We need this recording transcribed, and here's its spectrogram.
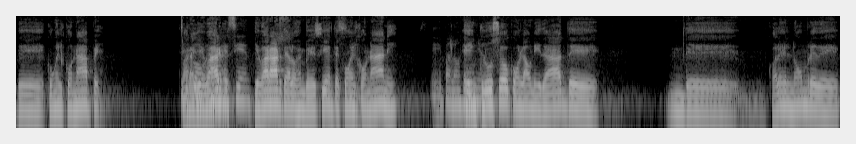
de, con el CONAPE Sí, para con llevar, llevar arte a los envejecientes, con el CONANI Sí, para los e niños. incluso con la unidad de, de ¿cuál es el nombre? de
